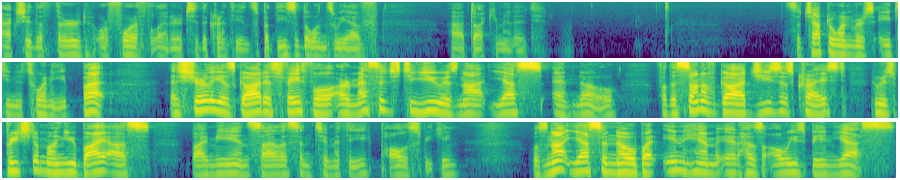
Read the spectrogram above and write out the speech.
actually the third or fourth letter to the Corinthians, but these are the ones we have uh, documented. So, chapter 1, verse 18 to 20. But as surely as God is faithful, our message to you is not yes and no. For the Son of God, Jesus Christ, who is preached among you by us, by me and Silas and Timothy, Paul is speaking, was not yes and no, but in him it has always been yes.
